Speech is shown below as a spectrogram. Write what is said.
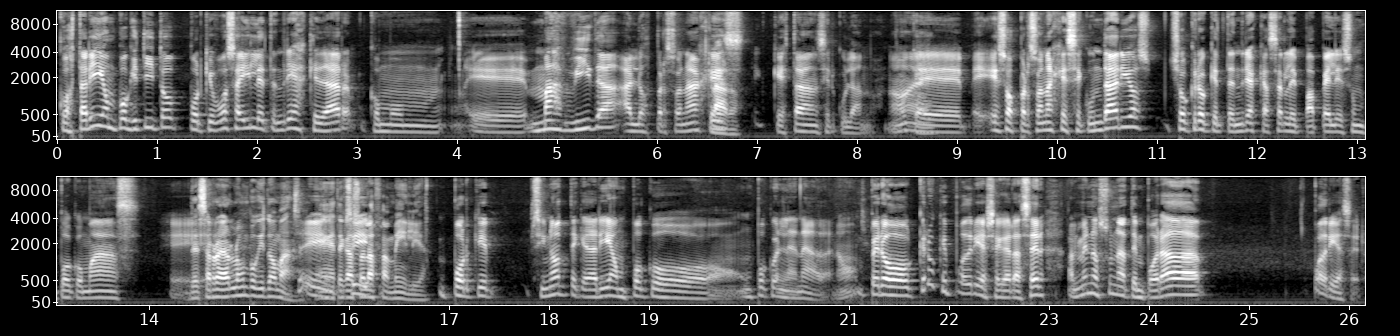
Costaría un poquitito porque vos ahí le tendrías que dar como mm, eh, más vida a los personajes Claro. que están circulando. Eh, esos personajes secundarios, yo creo que tendrías que hacerle papeles un poco más... Desarrollarlos un poquito más. sí, en este caso, sí. la familia. porque si no te quedaría un poco un poco en la nada, ¿no? Pero creo que podría llegar a ser al menos una temporada podría ser.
